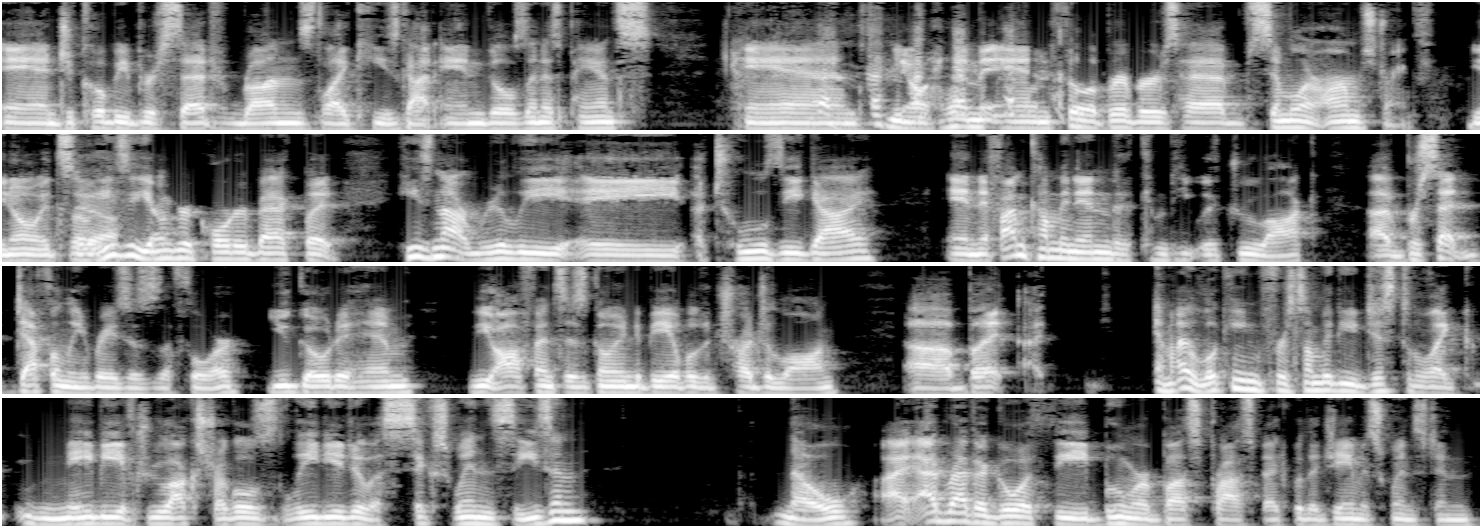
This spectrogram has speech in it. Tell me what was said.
and Jacoby Brissett runs like he's got anvils in his pants. And you know him and Philip Rivers have similar arm strength. You know, it's so Yeah. he's a younger quarterback, but he's not really a a toolsy guy. And if I'm coming in to compete with Drew Lock, uh, Brissett definitely raises the floor. You go to him, the offense is going to be able to trudge along. Uh, but am I looking for somebody just to like maybe if Drew Lock struggles, lead you to a six win season? No, I, I'd rather go with the boomer bust prospect with a Jameis Winston,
